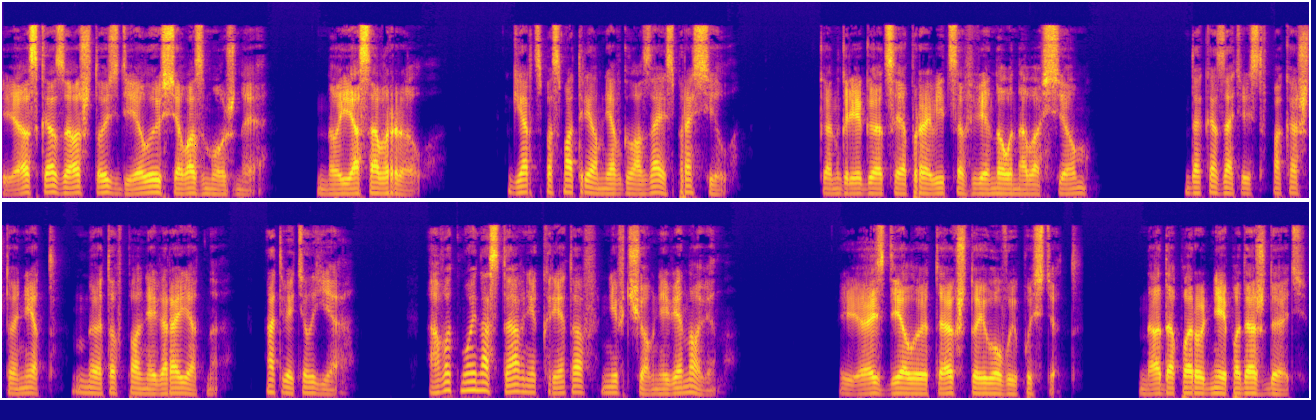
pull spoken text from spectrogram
Я сказал, что сделаю все возможное. Но я соврал. Герц посмотрел мне в глаза и спросил. «Конгрегация провидцев виновна во всем?» «Доказательств пока что нет, но это вполне вероятно», — ответил я. «А вот мой наставник Кретов ни в чем не виновен». «Я сделаю так, что его выпустят», надо пару дней подождать,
